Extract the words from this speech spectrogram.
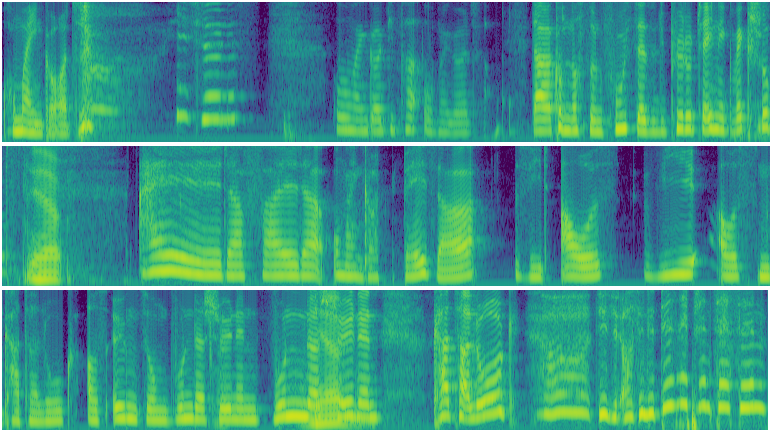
Oh mein Gott. Wie schön ist. Oh mein Gott, die pa Oh mein Gott. Da kommt noch so ein Fuß, der so die Pyrotechnik wegschubst. Ja. Alter Falter. Oh mein Gott, Beza sieht aus wie aus dem Katalog. Aus irgendeinem so einem wunderschönen, wunderschönen Katalog. Oh, Die sieht aus wie eine Disney-Prinzessin.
